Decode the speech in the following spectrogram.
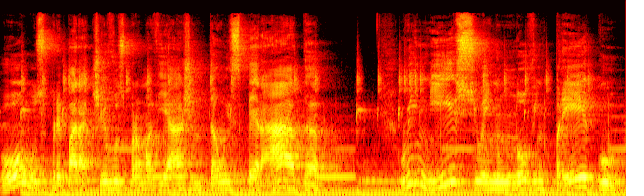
ou os preparativos para uma viagem tão esperada, o início em um novo emprego,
